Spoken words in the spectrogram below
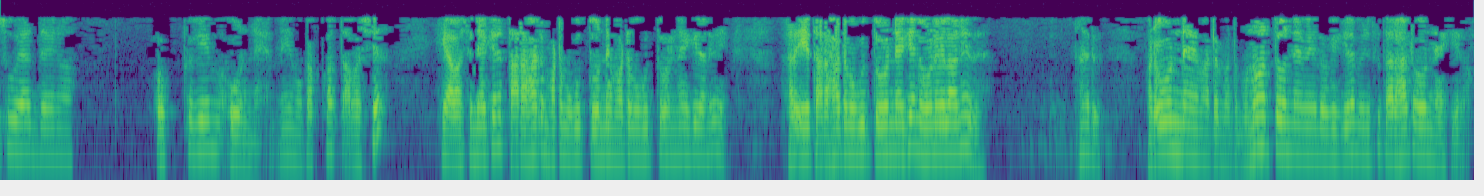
සුවයක් දැනෙනවා. ඔක්කොගෙම ඕනේ නැහැ. මේ මොකක්වත් අවශ්‍ය ඒ අවශ්‍ය නැහැ කියන තරහට මට මොකුත් ඕනේ නැහැ මට මොකුත් ඕනේ නැහැ කියලා නෙවෙයි. අර ඒ තරහට මොකුත් ඕනේ නැහැ කියන්නේ ඕන වෙලා නේද? හරිද? මට ඕනේ නැහැ මට මට මොනවත් ඕනේ නැහැ මේ ලෝකේ කියලා මිනිස්සු තරහට ඕනේ නැහැ කියනවා.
